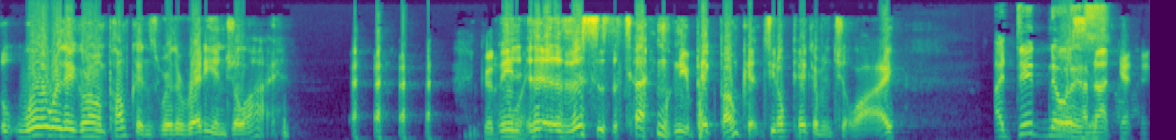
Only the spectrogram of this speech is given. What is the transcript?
Where were they growing pumpkins? Were they ready in July? Good I mean, point. this is the time when you pick pumpkins. You don't pick them in July. I did notice. I'm not getting it.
